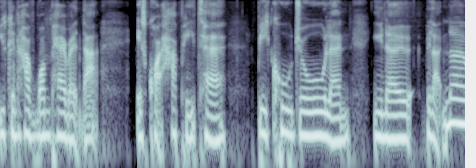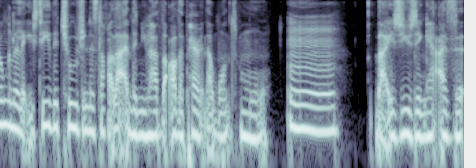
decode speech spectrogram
you can have one parent that is quite happy to be cordial and you know be like no i'm going to let you see the children and stuff like that. And then you have the other parent that wants more. Mm. that is using it as a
